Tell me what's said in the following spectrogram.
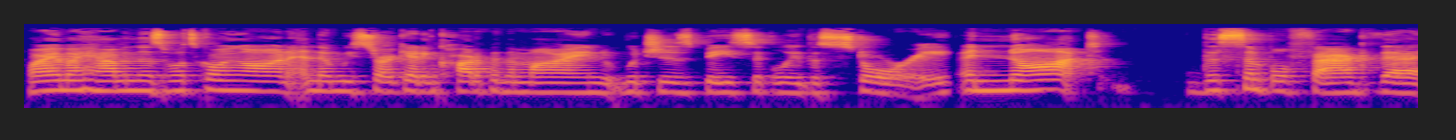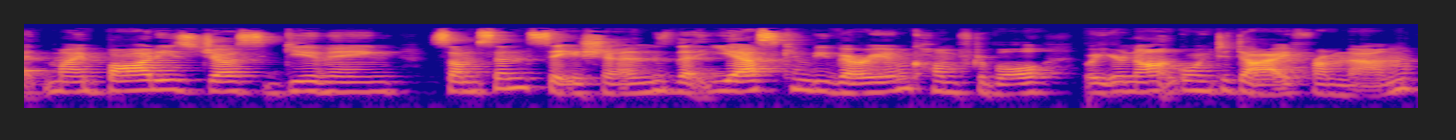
why am i having this? What's going on? And then we start getting caught up in the mind which is basically the story and not the simple fact that my body's just giving some sensations that, yes, can be very uncomfortable, but you're not going to die from them.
